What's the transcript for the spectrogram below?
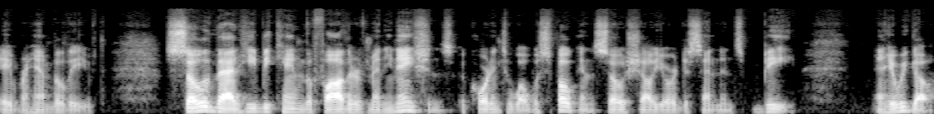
Abraham believed so that he became the father of many nations, according to what was spoken. So shall your descendants be. And here we go.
